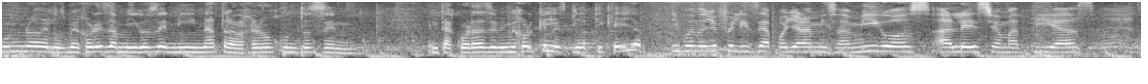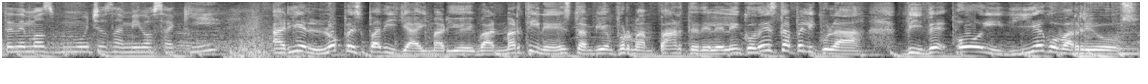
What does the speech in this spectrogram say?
uno de los mejores amigos de Nina. Trabajaron juntos en, en Te acuerdas de mí, mejor que les platique ella. Y bueno, yo feliz de apoyar a mis amigos, a Alessio, a Matías. Tenemos muchos amigos aquí. Ariel López Padilla y Mario Iván Martínez también forman parte del elenco de esta película. Vive hoy Diego Barrios.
